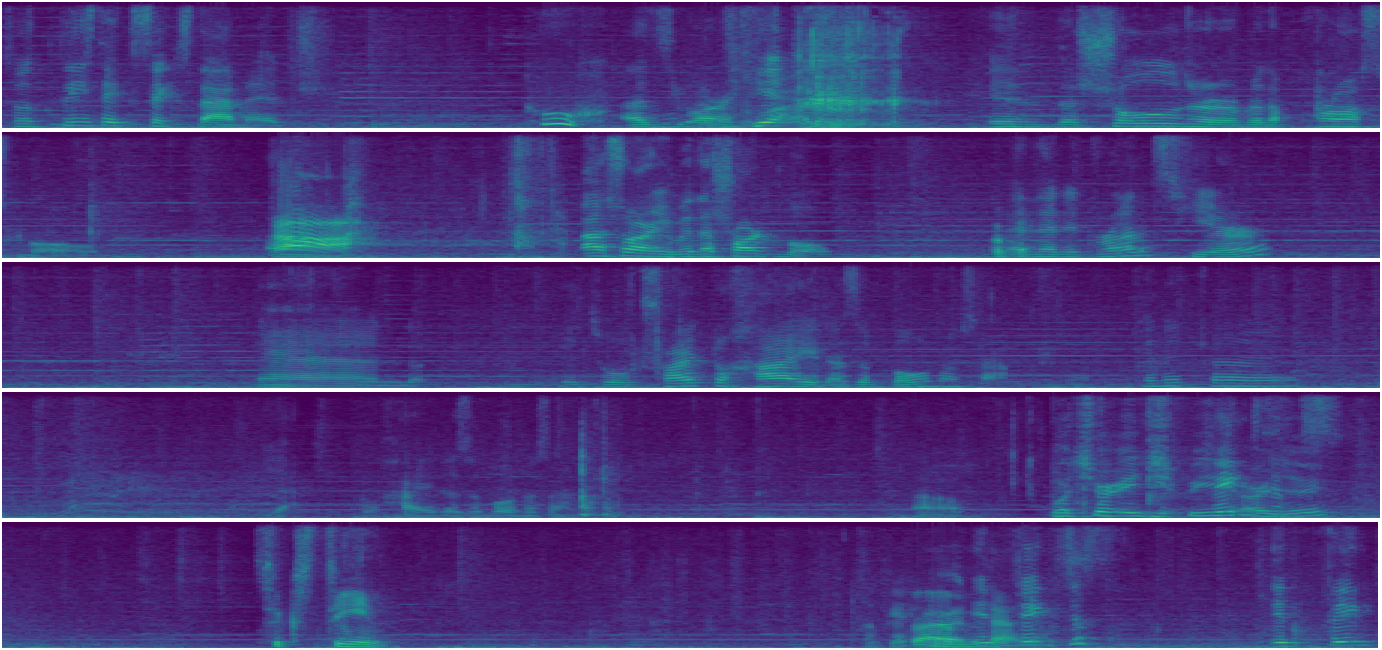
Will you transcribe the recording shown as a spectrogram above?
so please take six damage Whew. as you are That's a hit in the shoulder with a crossbow. Ah! Ah, sorry, with a short bow. Okay. And then it runs here, and it will try to hide as a bonus action. Can it try? Yeah, it will hide as a bonus action. Um, What's your HP, RJ? it's- 16. Okay. So it 10. thinks it's it think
